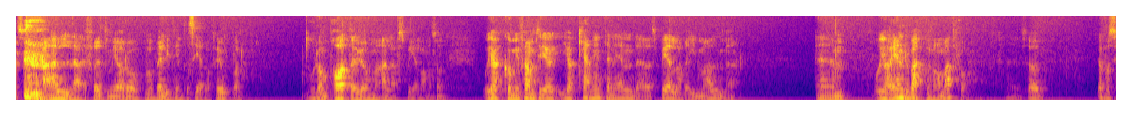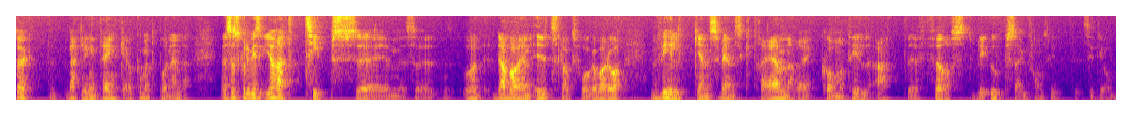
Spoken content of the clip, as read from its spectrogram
som alla, förutom jag då, var väldigt intresserade av fotboll. Och de pratade ju om alla spelarna och sånt. Och jag kom ju fram till det, jag, jag kan inte en enda spelare i Malmö. Um, och jag har ändå varit på några matcher. Så jag har försökt verkligen tänka och kom inte på en enda. Men så skulle vi göra ett tips. Ehm, så- Och där var en utslagsfråga var då vilken svensk tränare kommer till att eh, först bli uppsagd från sitt, sitt jobb?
